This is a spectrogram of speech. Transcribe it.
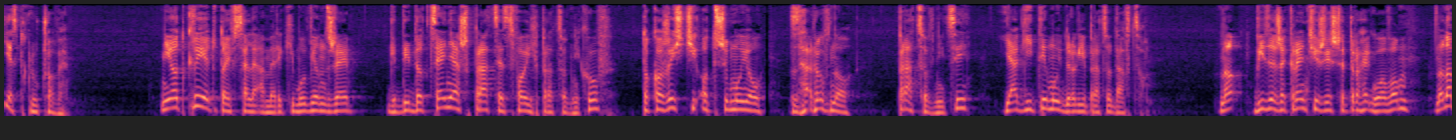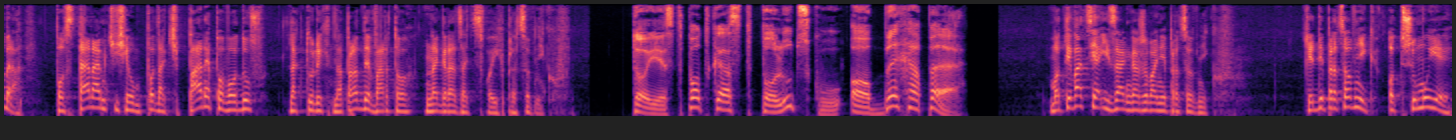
jest kluczowe? Nie odkryję tutaj wcale Ameryki, mówiąc, że gdy doceniasz pracę swoich pracowników, to korzyści otrzymują zarówno pracownicy, jak i ty, mój drogi pracodawco. No, widzę, że kręcisz jeszcze trochę głową. No dobra, postaram ci się podać parę powodów, dla których naprawdę warto nagradzać swoich pracowników. To jest podcast po ludzku o BHP. Motywacja i zaangażowanie pracowników. Kiedy pracownik otrzymuje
